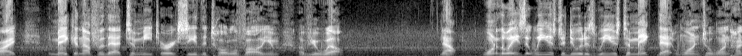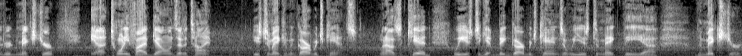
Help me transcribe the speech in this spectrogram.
right, make enough of that to meet or exceed the total volume of your well. Now, one of the ways that we used to do it is we used to make that 1 to 100 mixture uh, 25 gallons at a time. Used to make them in garbage cans. When I was a kid, we used to get big garbage cans and we used to make the uh, the mixture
